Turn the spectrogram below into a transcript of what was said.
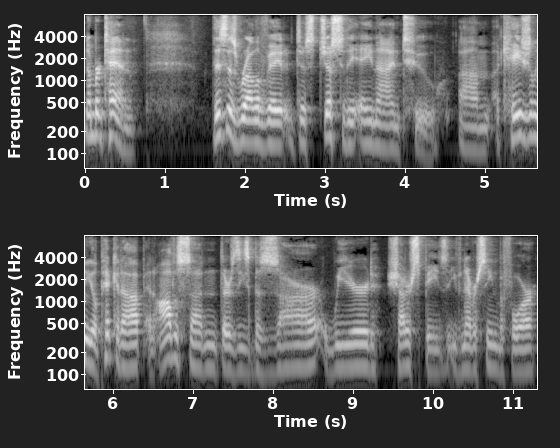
Number ten. This is relevant just just to the A9 II. Um, occasionally you'll pick it up, and all of a sudden there's these bizarre, weird shutter speeds that you've never seen before,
